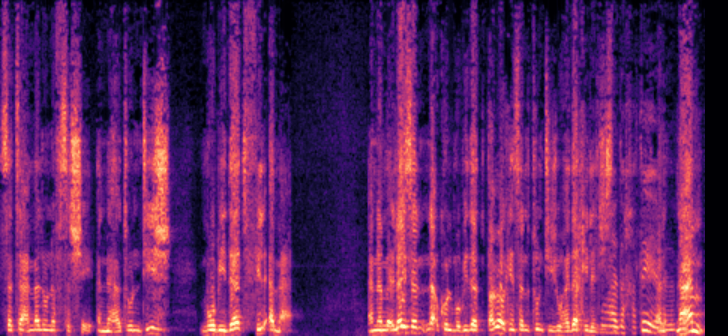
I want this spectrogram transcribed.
ستعمل نفس الشيء أنها تنتج مبيدات في الأمعاء. أن ليس نأكل مبيدات طبيعية ولكن سنتنتجها داخل الجسم وهذا خطير هذا. نعم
